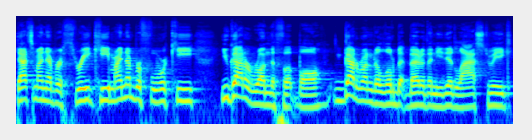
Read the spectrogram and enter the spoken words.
that's my number three key. My number four key, you got to run the football. You got to run it a little bit better than you did last week.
